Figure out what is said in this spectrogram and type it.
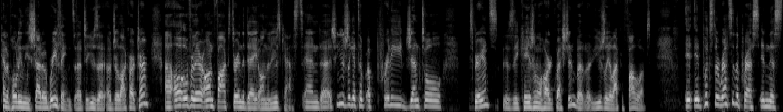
kind of holding these shadow briefings, uh, to use a, a, Joe Lockhart term, uh, all over there on Fox during the day on the newscasts. And uh, she usually gets a, a pretty gentle, experience. There's the occasional hard question, but uh, usually a lack of follow ups. It, it puts the rest of the press in this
